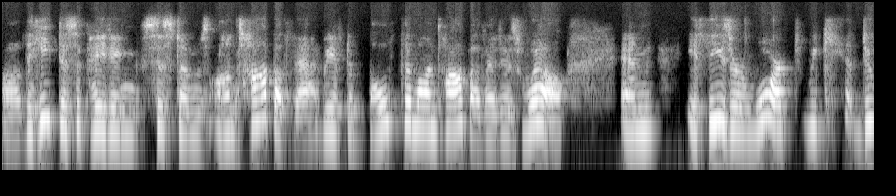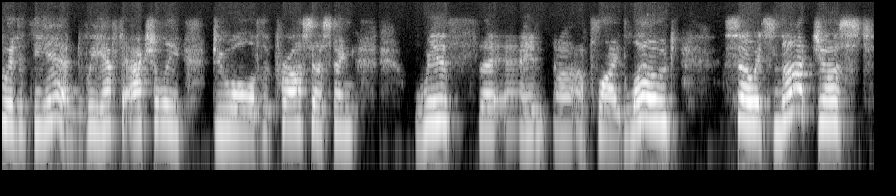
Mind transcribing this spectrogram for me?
uh, the heat dissipating systems on top of that. We have to bolt them on top of it as well. And if these are warped, we can't do it at the end. We have to actually do all of the processing with the uh, applied load. So it's not just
